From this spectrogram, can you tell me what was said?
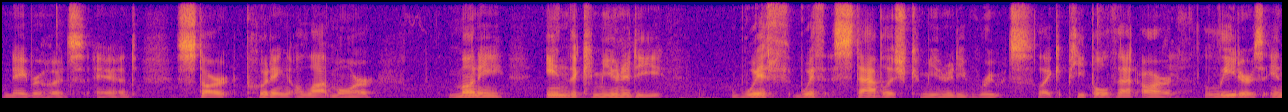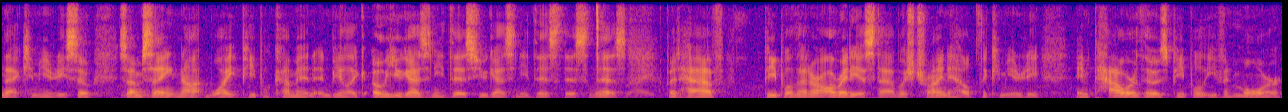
neighborhoods and start putting a lot more money in the community with with established community roots like people that are Yeah. leaders in that community so so i'm saying not white people come in and be like oh you guys need this you guys need this this and this Right. but have people that are already established trying to help the community empower those people even more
